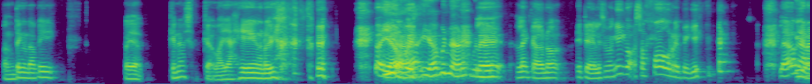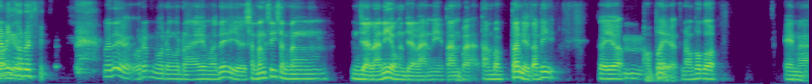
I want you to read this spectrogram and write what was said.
penting tapi kayak kena gak wayahe ngono ya. Iya apa ya? iya benar benar le le gak ono idealisme iki kok sepo urip iki. Lah aku Iya, ngarani iya. ngono. Berarti ya urip ngono-ngono ae, berarti ya seneng sih seneng menjalani ya menjalani tanpa tanpa beban ya tapi kayak Mm. apa ya kenapa kok enak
